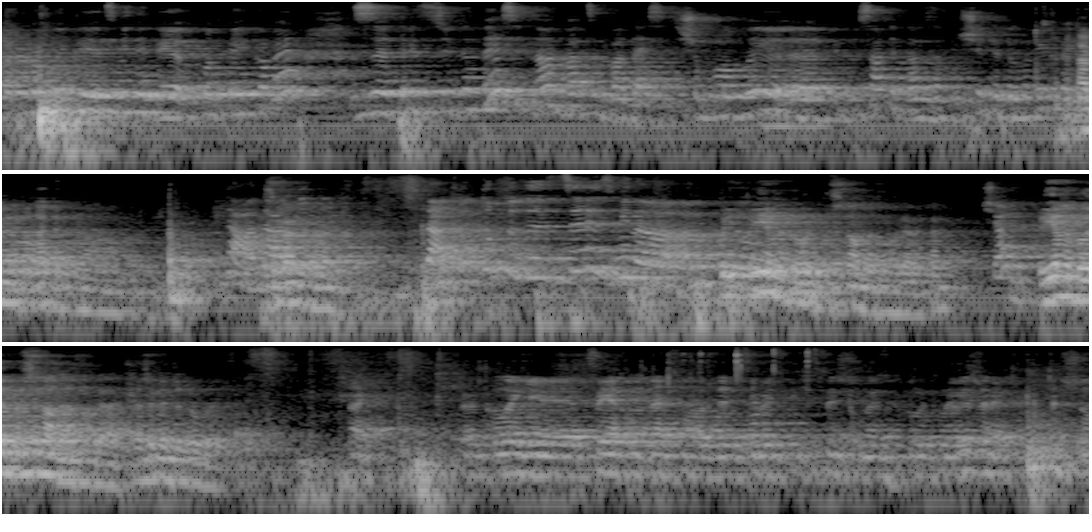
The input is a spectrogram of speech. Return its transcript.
переробити, змінити код КНКВ з 3110 на 2210, щоб могли е, підписати та заключити договір. подати на Так, так. Так, тобто це зміна. е, Приємно, коли професіонали розмовляють, так? Що? Приємно, коли професіонали розмовляють, розумієте добре. Так, е, колеги, це я ходатайство для цілої частини, щоб ми закупили телевізори. Так що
